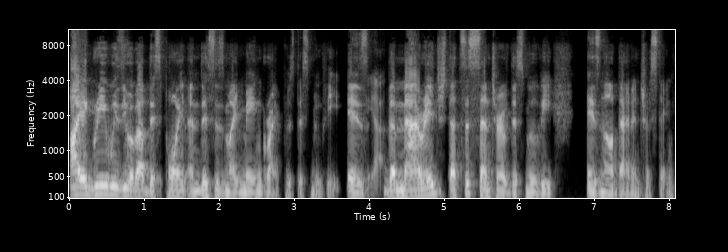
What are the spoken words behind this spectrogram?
I agree with you about this point, and this is my main gripe with this movie is Yeah. the marriage that's the center of this movie is not that interesting.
